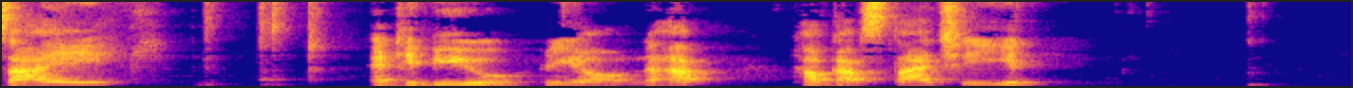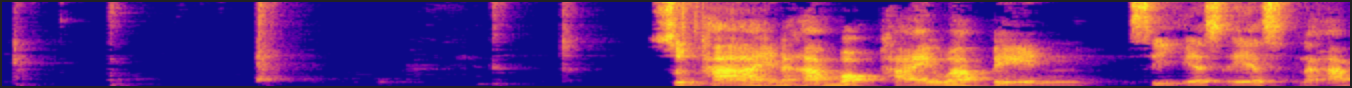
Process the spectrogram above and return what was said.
ใส่ attribute real นะครับ เท่ากับ style sheet สุดท้ายนะครับบอกไทยว่าเป็น css นะครับ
